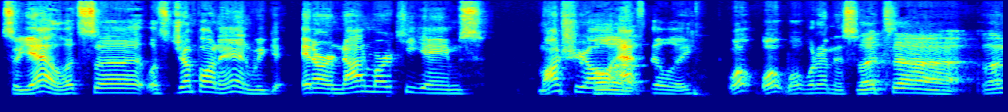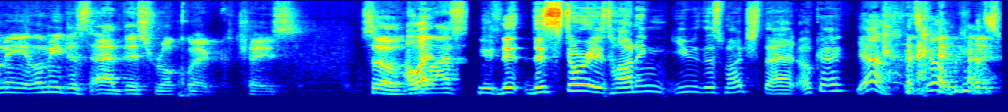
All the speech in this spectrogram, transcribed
so yeah, let's uh let's jump on in. We in our non-marquee games, Montreal at Philly. What what what what I miss? Let's uh let me let me just add this real quick, Chase. So the last two... th- this story is haunting you this much that okay, yeah, let's go. Let's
